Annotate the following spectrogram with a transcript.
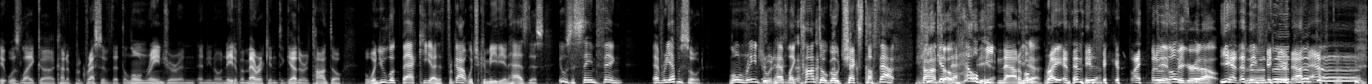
it was like uh, kind of progressive that the Lone Ranger and and you know Native American together, Tonto. But when you look back, he I forgot which comedian has this. It was the same thing every episode. Lone Ranger would have like Tonto go check stuff out. He'd get the hell yeah, beaten out of him, yeah. right? And then they Yeah. figure like, but it Then was always, figure it out. Yeah, then they Dun, figure it out after.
